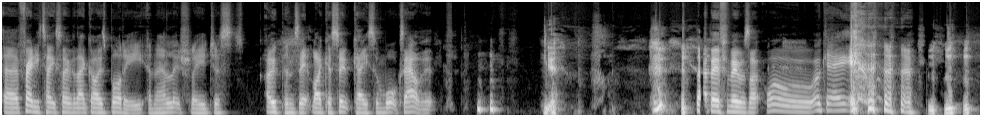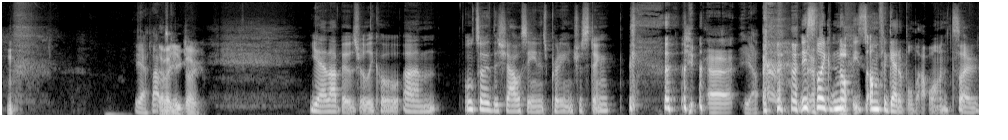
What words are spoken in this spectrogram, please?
uh, Freddy takes over that guy's body and then literally just opens it like a suitcase and walks out of it. Yeah. That bit for me was like, whoa, okay. yeah, that How was about you, good. Chloe? Yeah, that bit was really cool. Um, also, the shower scene is pretty interesting. Uh, yeah, it's like not, it's unforgettable that one. So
